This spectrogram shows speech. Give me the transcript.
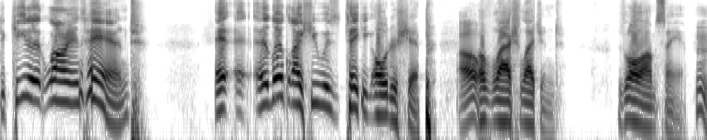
Nikkita Lyons' hand. It, it, it looked like she was taking ownership Oh, of Lash Legend. Is all I'm saying. Hmm.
